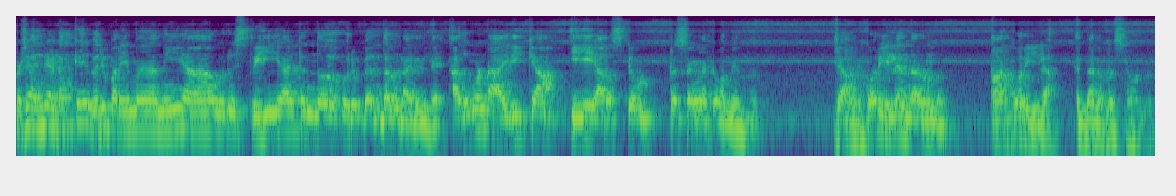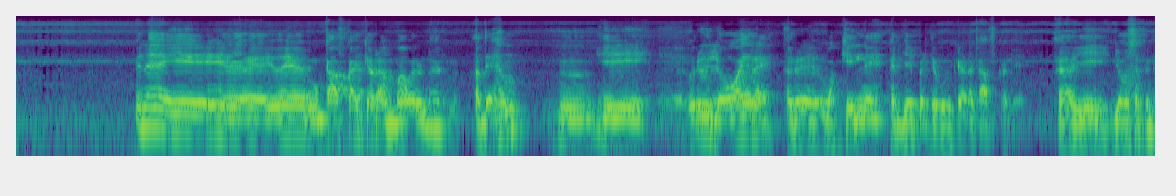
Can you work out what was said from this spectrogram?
പക്ഷെ അതിന്റെ ഇടയ്ക്ക് ഇവർ പറയുമ്പോൾ നീ ആ ഒരു സ്ത്രീയായിട്ട് എന്തോ ഒരു ബന്ധം ഉണ്ടായിരുന്നില്ലേ? അതുകൊണ്ടായിരിക്കാം ഈ അറസ്റ്റും പ്രശ്നങ്ങളൊക്കെ വന്നിരുന്നത്. പക്ഷെ അവർക്കും അറിയില്ല എന്താണെന്ന്. ആർക്കും അറിയില്ല എന്താണ് പ്രശ്നമെന്ന്. പിന്നെ ഈ കാഫ്കായ്ക്ക് ഒരു അമ്മാവനുണ്ടായിരുന്നു അദ്ദേഹം ഈ ഒരു ലോയറെ ഒരു വക്കീലിനെ പരിചയപ്പെടുത്തി കൊടുക്കുകയാണ് കാഫ്കയ്ക്ക് ഈ ജോസഫിന്.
